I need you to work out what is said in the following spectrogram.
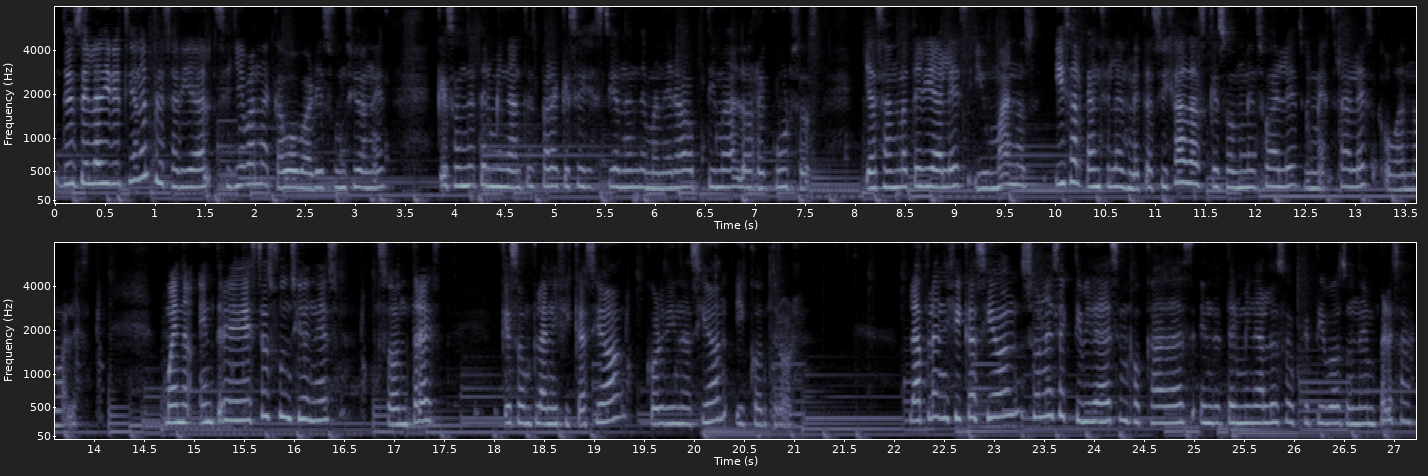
Desde la dirección empresarial se llevan a cabo varias funciones que son determinantes para que se gestionen de manera óptima los recursos, ya sean materiales y humanos, y se alcancen las metas fijadas, que son mensuales, trimestrales o anuales. Bueno, entre estas funciones son tres, que son planificación, coordinación y control. La planificación son las actividades enfocadas en determinar los objetivos de una empresa,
